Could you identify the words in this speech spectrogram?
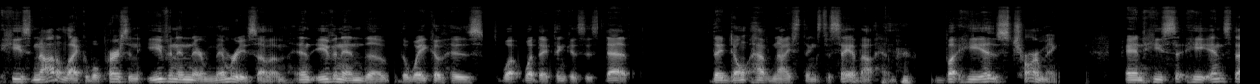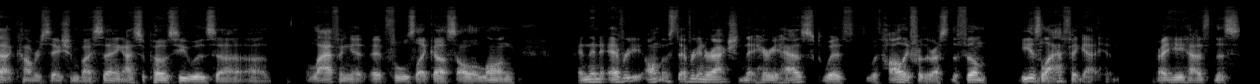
he's not a likable person even in their memories of him and even in the the wake of his what what they think is his death they don't have nice things to say about him. But he is charming. And he he ends that conversation by saying i suppose he was uh, uh, laughing at, at fools like us all along. And then every almost every interaction that harry has with with holly for the rest of the film he is laughing at him right? He has this,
